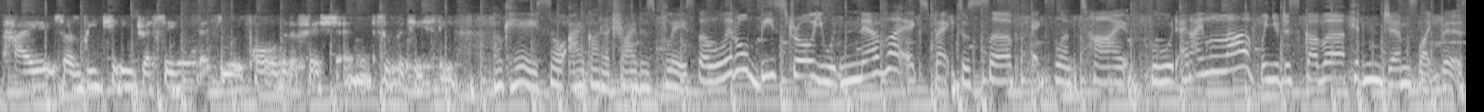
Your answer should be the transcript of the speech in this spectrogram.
Thai sort of green chili dressing that you would pour over the fish, and super tasty. Okay, so I gotta try this place. The little bistro you would never expect to serve excellent Thai food, and I love when you discover hidden gems like this.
